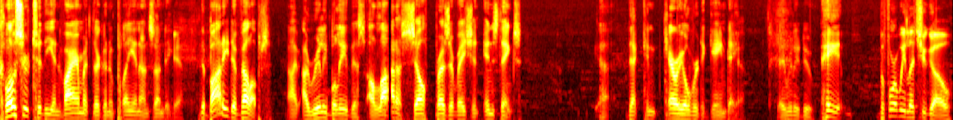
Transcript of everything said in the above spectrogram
closer to the environment they're going to play in on Sunday. Yeah. The body develops. I, I really believe this. A lot of self-preservation instincts uh, that can carry over to game day. They really do. Hey, before we let you go,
